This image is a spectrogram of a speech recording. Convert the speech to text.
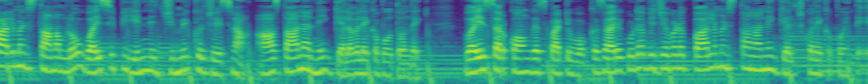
పార్లమెంట్ స్థానంలో వైసీపీ ఎన్ని జిమ్మిక్కులు చేసినా ఆ స్థానాన్ని గెలవలేకపోతోంది. వైఎస్సార్ కాంగ్రెస్ పార్టీ ఒక్కసారి కూడా విజయవాడ పార్లమెంట్ స్థానాన్ని గెలుచుకోలేకపోయింది.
